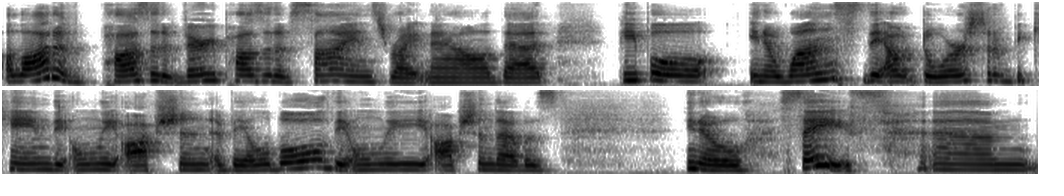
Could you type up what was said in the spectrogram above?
a lot of positive, very positive signs right now that people, you know, once the outdoors sort of became the only option available, the only option that was you know, safe, um,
